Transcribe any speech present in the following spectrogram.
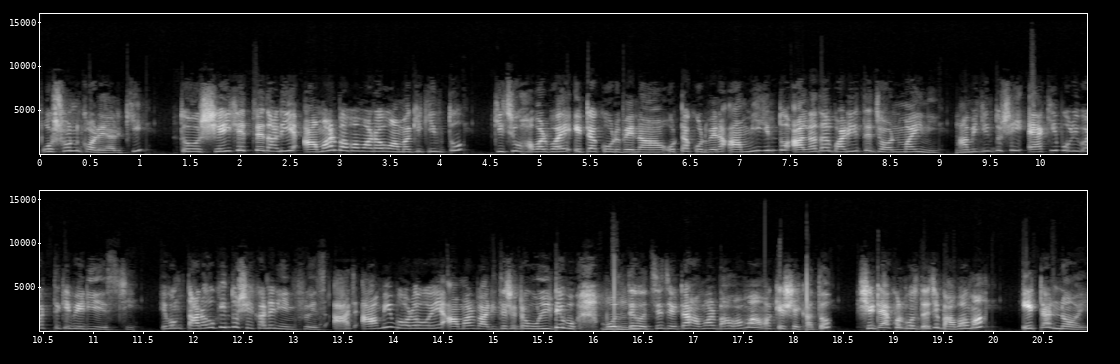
পোষণ করে আর কি। তো সেই ক্ষেত্রে দাঁড়িয়ে আমার বাবা মারাও আমাকে কিন্তু কিছু হবার ভয়ে এটা করবে না ওটা করবে না। আমি কিন্তু আলাদা বাড়িতে জন্মাইনি। আমি কিন্তু সেই একই পরিবার থেকে বেরিয়ে এসেছি। এবং তারাও কিন্তু সেখানে ইনফ্লুয়েন্স আজ আমি বড় হয়ে আমার বাড়িতে সেটা উল্টে বলতে হচ্ছে যেটা আমার বাবা মা আমাকে শেখাতো। সেটা এখন বলতে হচ্ছে বাবা মা এটা নয়।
